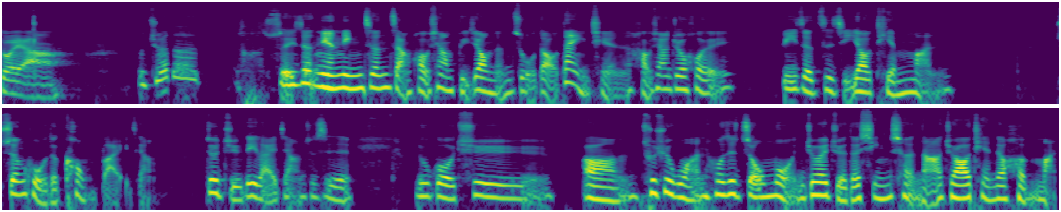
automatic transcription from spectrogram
对啊，我觉得随着年龄增长，好像比较能做到，但以前好像就会逼着自己要填满。生活的空白，这样就举例来讲，就是如果去嗯出去玩，或是周末，你就会觉得行程啊就要填的很满，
